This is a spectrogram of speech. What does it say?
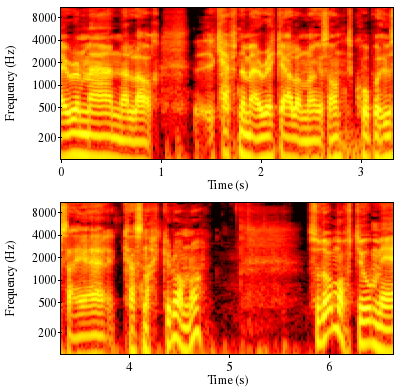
Iron Man eller Captain America eller noe sånt. Hvorpå hun sier hva snakker du om nå? Så da måtte jo vi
